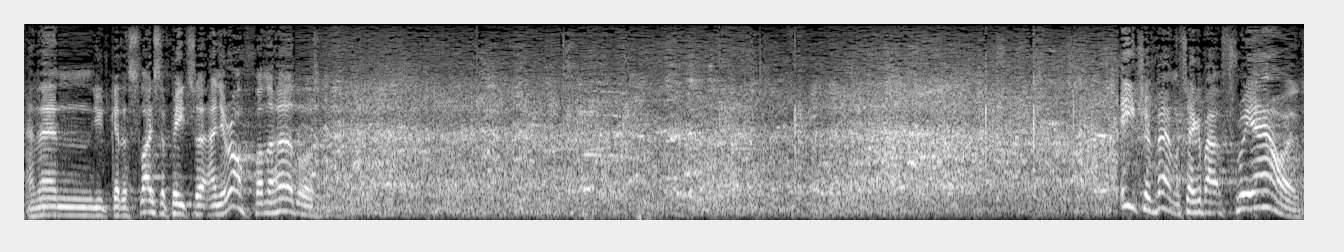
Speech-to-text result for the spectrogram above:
and then you'd get a slice of pizza and you're off on the hurdles. Each event will take about three hours.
